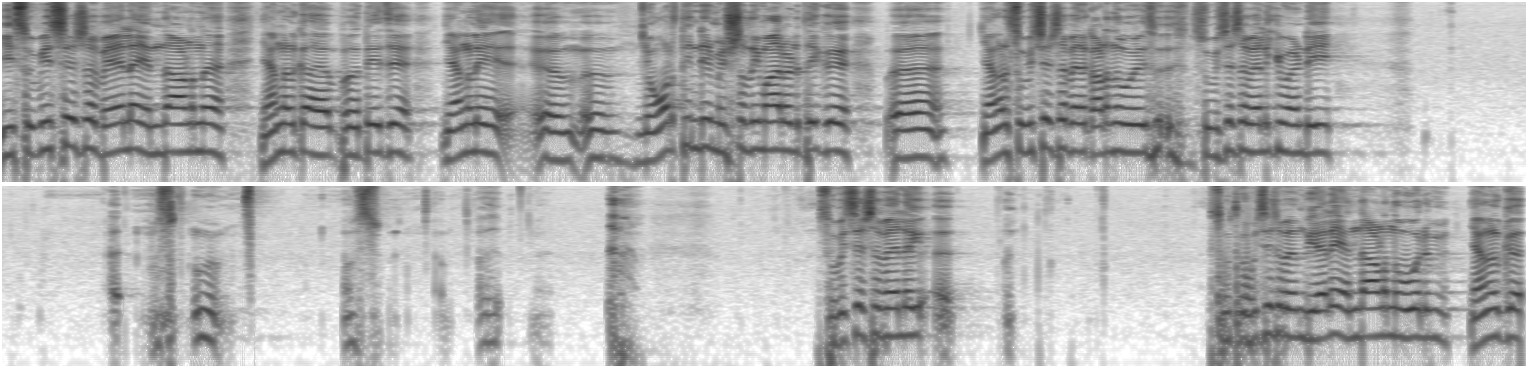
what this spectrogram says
ഈ- സുവിശേഷ വേല എന്താണെന്ന് ഞങ്ങൾക്ക് പ്രത്യേകിച്ച് ഞങ്ങൾ നോർത്ത് ഇന്ത്യൻ മിഷണറിമാരുടെ അടുത്തേക്ക് ഞങ്ങൾ സുവിശേഷ വേല കടന്നുപോയി സുവിശേഷ വേലയ്ക്ക് വേണ്ടി സുവിശേഷ വേല സുവിശേഷ വില എന്താണെന്ന് പോലും ഞങ്ങൾക്ക്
